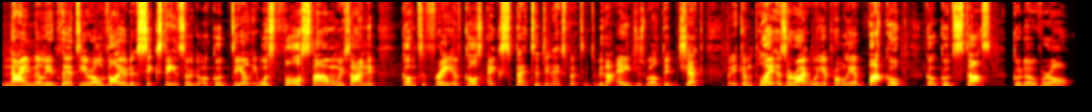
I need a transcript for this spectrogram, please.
9 million, 30 year old, valued at 16, so we got a good deal. It was 4 star when we signed him. Gone to free, of course, expected. Didn't expect him to be that age as well, didn't check. But he can play as a right winger, probably a backup. Got good stats, good overall.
